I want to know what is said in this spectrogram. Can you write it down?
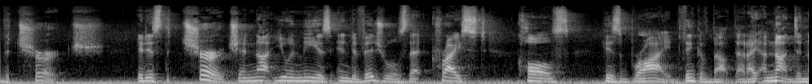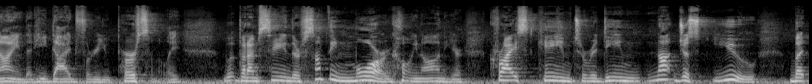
the church. It is the church and not you and me as individuals that Christ calls his bride. Think about that. I, am not denying that he died for you personally, but, but I'm saying there's something more going on here. Christ came to redeem not just you, but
